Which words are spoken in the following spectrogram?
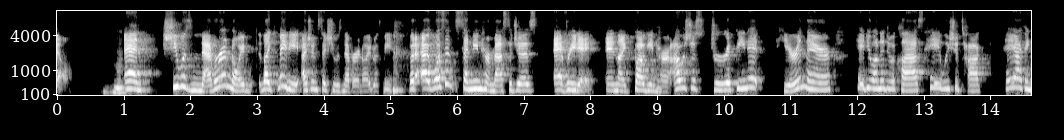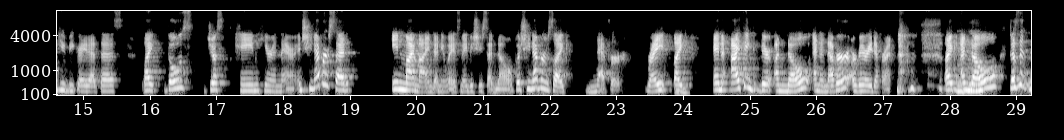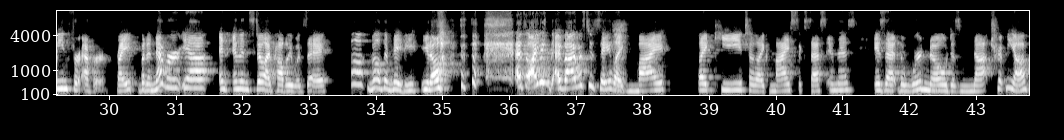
Mm-hmm. And she was never annoyed. Like, maybe I shouldn't say she was never annoyed with me, but I wasn't sending her messages every day and like bugging her. I was just dripping it here and there. Hey, do you want to do a class? Hey, we should talk. Hey, I think you'd be great at this. Like, those just came here and there. And she never said, in my mind, anyways, maybe she said no, but she never was like, never right? Like, mm-hmm. and I think there a no and a never are very different. like mm-hmm. a no doesn't mean forever, right? But a never, yeah. And and then still I probably would say, oh, well, there maybe, you know. and so I think if I was to say like my like key to like my success in this is that the word no does not trip me up.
